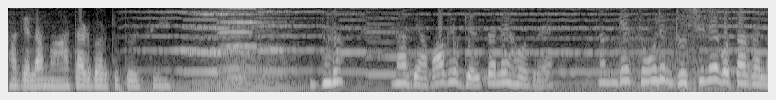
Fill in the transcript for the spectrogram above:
ಹಾಗೆಲ್ಲ ಮಾತಾಡಬಾರ್ದು ತುಳಸಿ. ನೋಡು ನಾವು ಯಾವಾಗಲೂ ಗೆಲ್ತಾನೆ ಹೋದ್ರೆ ನಮಗೆ ಸೋಲಿನ ರುಚಿನೇ ಗೊತ್ತಾಗಲ್ಲ.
